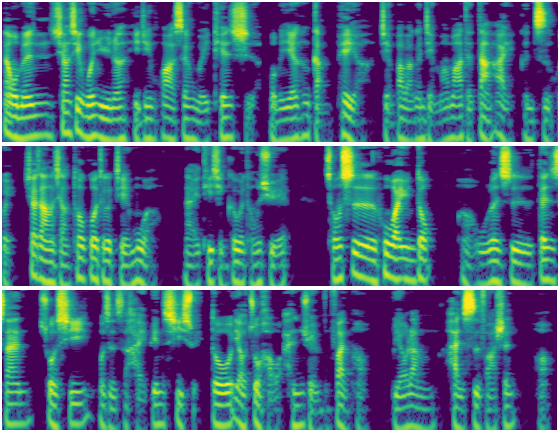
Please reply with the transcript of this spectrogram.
那我们相信文宇呢，已经化身为天使。我们也很感佩啊，简爸爸跟简妈妈的大爱跟智慧。校长想透过这个节目啊，来提醒各位同学，从事户外运动啊、哦，无论是登山、溯溪，或者是海边戏水，都要做好安全防范哈，不要让憾事发生。好，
